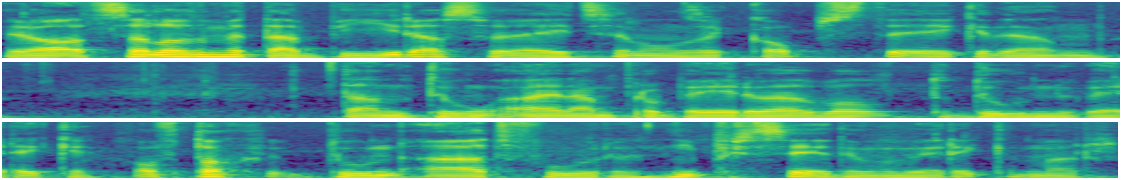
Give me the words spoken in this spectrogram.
ja, hetzelfde met dat bier. Als we iets in onze kop steken, dan, dan, doen, ah, dan proberen we wel te doen werken. Of toch doen uitvoeren. Niet per se doen werken, maar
